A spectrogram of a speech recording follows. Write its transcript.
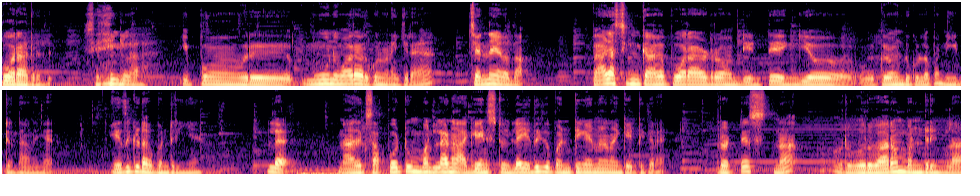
போராடுறது. சரிங்களா? இப்போ ஒரு மூணு வாரம் இருக்கும்னு நினைக்கிறேன். சென்னையில் தான். பேலஸ்டீனுக்காக போராடுறோம் அப்படின்ட்டு எங்கேயோ ஒரு கிரவுண்டுக்குள்ளே பண்ணிக்கிட்டு இருந்தானுங்க. எதுக்குடா பண்ணுறீங்க இல்லை நான் அதுக்கு சப்போர்ட்டும் பண்ணல நான் அகேன்ஸ்ட்டும் இல்லை. எதுக்கு பண்ணுறீங்கன்னு நான் கேட்டுக்கிறேன். ப்ரொட்டஸ்ட்னால் ஒரு ஒரு வாரம் பண்ணுறீங்களா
